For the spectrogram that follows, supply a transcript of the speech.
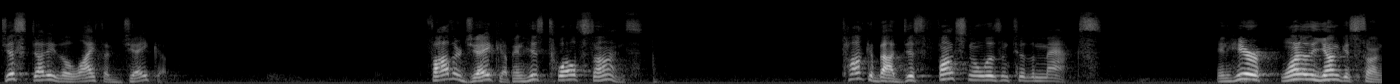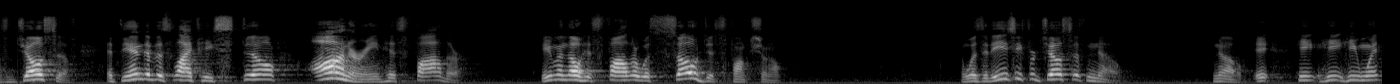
just study the life of Jacob. Father Jacob and his 12 sons. Talk about dysfunctionalism to the max. And here, one of the youngest sons, Joseph, at the end of his life, he's still honoring his father, even though his father was so dysfunctional. And was it easy for Joseph? No. No. It, he, he, he went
